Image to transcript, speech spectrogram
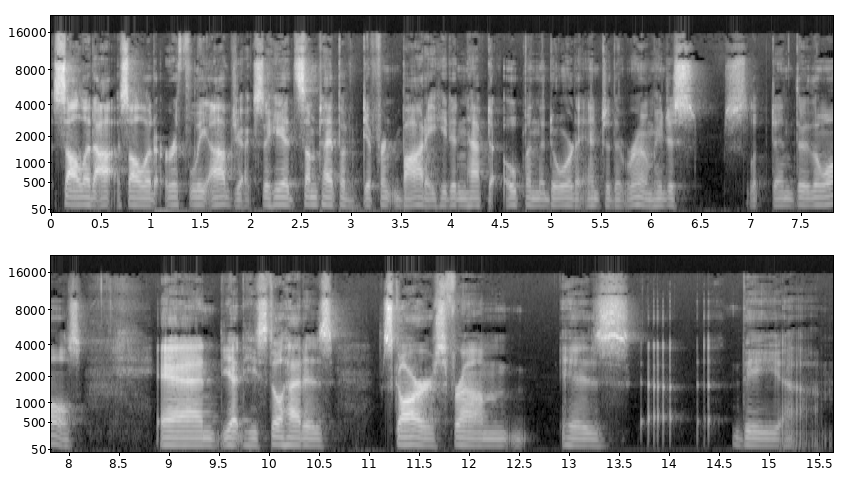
solid uh, solid earthly objects. So he had some type of different body. He didn't have to open the door to enter the room. He just slipped in through the walls. And yet he still had his scars from his uh, the um,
